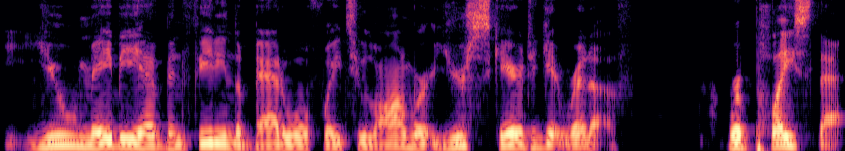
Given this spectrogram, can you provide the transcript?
you maybe have been feeding the bad wolf way too long where you're scared to get rid of? Replace that.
